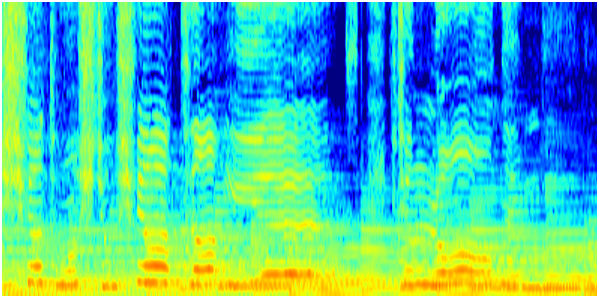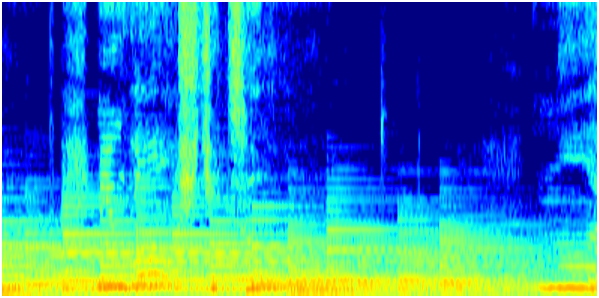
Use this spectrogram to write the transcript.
światłością świata jest wcielonym Bóg miłości cud. Noel.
